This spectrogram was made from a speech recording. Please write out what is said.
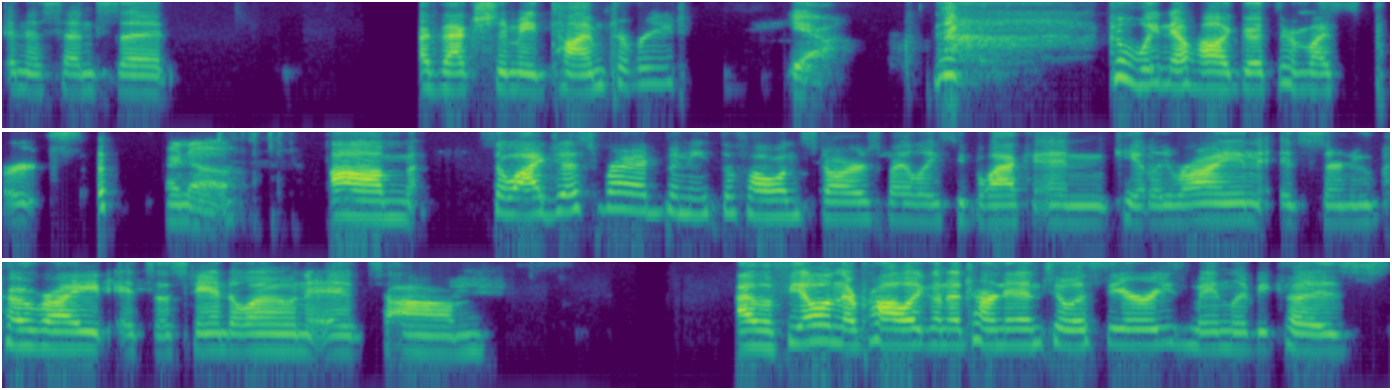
in a sense that I've actually made time to read. Yeah, Because we know how I go through my spurts. I know. Um, so I just read Beneath the Fallen Stars by Lacey Black and Kaylee Ryan. It's their new co-write. It's a standalone. It's um I have a feeling they're probably gonna turn it into a series mainly because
